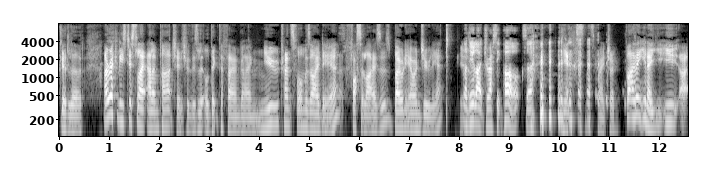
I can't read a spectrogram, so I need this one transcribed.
Good lord. I reckon he's just like Alan Partridge with his little dictaphone going, New Transformers idea, fossilizers, Bonio and Juliet. I do like Jurassic Park, so yes, that's very true. But I think, you know, you, you I,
